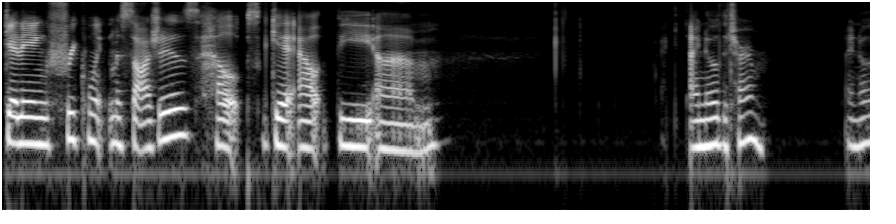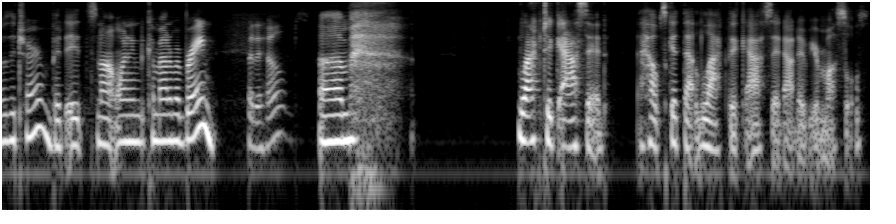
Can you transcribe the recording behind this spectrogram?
getting frequent massages helps get out the. Um, I know the term. I know the term, but it's not wanting to come out of my brain. But it helps. Um, lactic acid. It helps get that lactic acid out of your muscles.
